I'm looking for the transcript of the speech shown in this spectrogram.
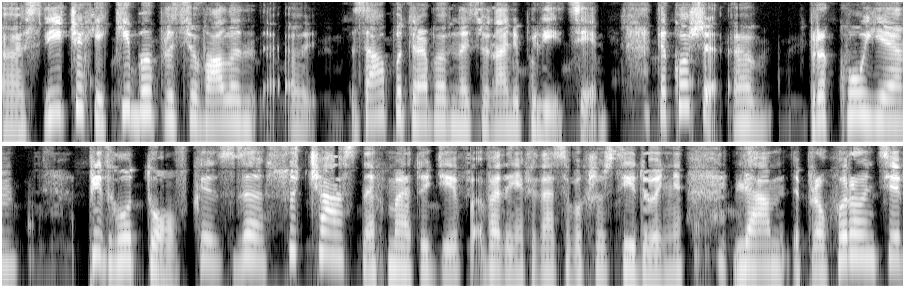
е, слідчих, які би працювали е, за потреби в національній поліції. Також е, бракує підготовки з сучасних методів ведення фінансових розслідувань для правоохоронців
